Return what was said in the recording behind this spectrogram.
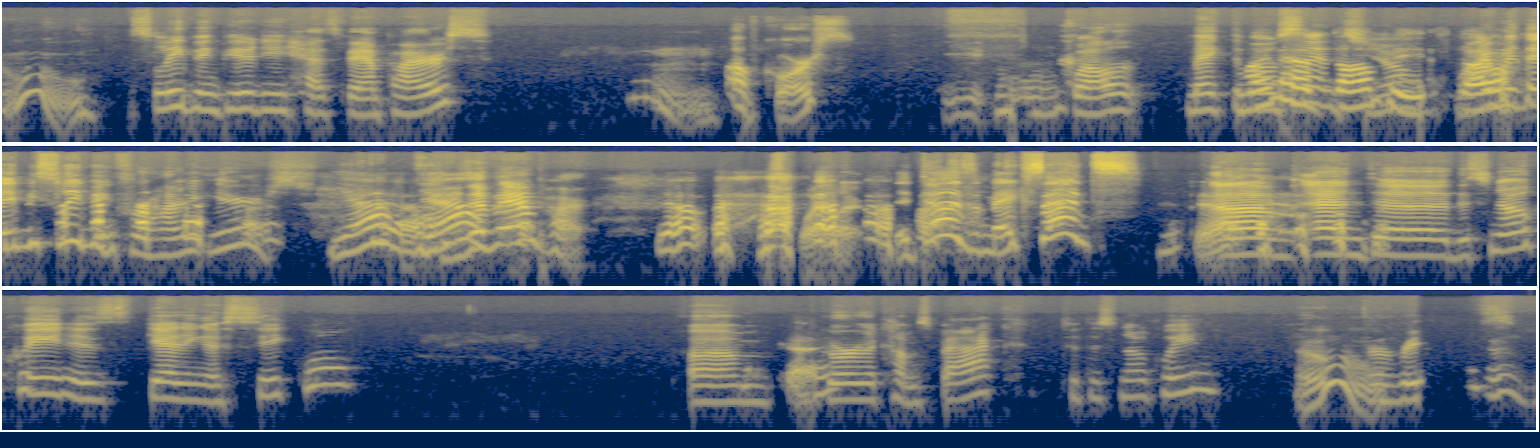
Ooh, Sleeping Beauty has vampires. Hmm. of course. You- well, make the Mine most sense. you know? zombies, Why would they be sleeping for hundred years? Yeah, Yeah. He's a vampire. Yep. Spoiler. It does. make sense. Um, and uh, the Snow Queen is getting a sequel. Um, Okay. Gerda comes back to the Snow Queen for Ooh, reasons.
